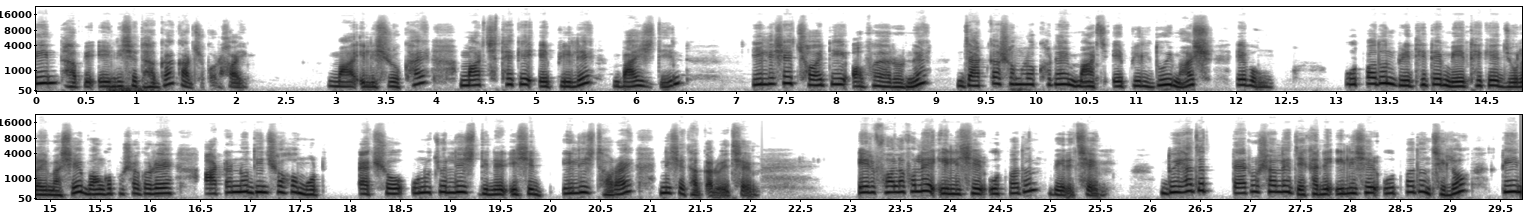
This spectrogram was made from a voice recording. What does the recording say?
তিন ধাপে এই নিষেধাজ্ঞা কার্যকর হয়। মা ইলিশ রক্ষায় মার্চ থেকে এপ্রিলে বাইশ দিন ইলিশের ছয়টি অভয়ারণ্যে জাটকা সংরক্ষণে মার্চ, এপ্রিল দুই মাস এবং উৎপাদন বৃদ্ধিতে মে থেকে জুলাই মাসে বঙ্গোপসাগরে আটান্ন দিন সহ মোট একশো উনচল্লিশ দিনের ইলিশ ধরায় নিষেধাজ্ঞা রয়েছে। এর ফলাফলে ইলিশের উৎপাদন বেড়েছে। দুই হাজার তেরো সালে যেখানে ইলিশের উৎপাদন ছিল তিন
